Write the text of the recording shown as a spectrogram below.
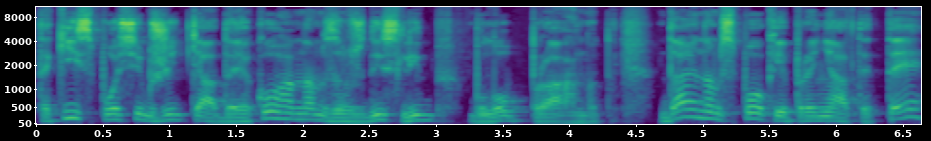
такий спосіб життя, до якого нам завжди слід було б прагнути. Дай нам спокій прийняти те,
